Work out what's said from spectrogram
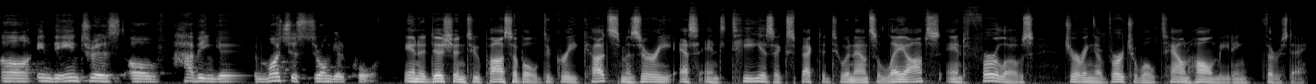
uh, in the interest of having a much stronger core. In addition to possible degree cuts, Missouri S&T is expected to announce layoffs and furloughs during a virtual town hall meeting Thursday.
